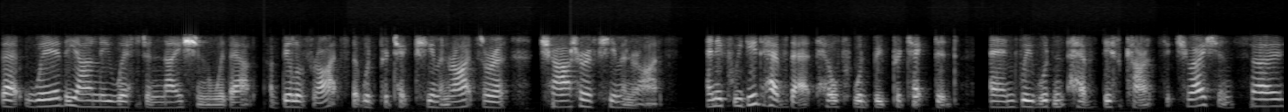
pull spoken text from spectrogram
that we're the only Western nation without a Bill of Rights that would protect human rights or a Charter of Human Rights. And if we did have that, health would be protected and we wouldn't have this current situation. So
